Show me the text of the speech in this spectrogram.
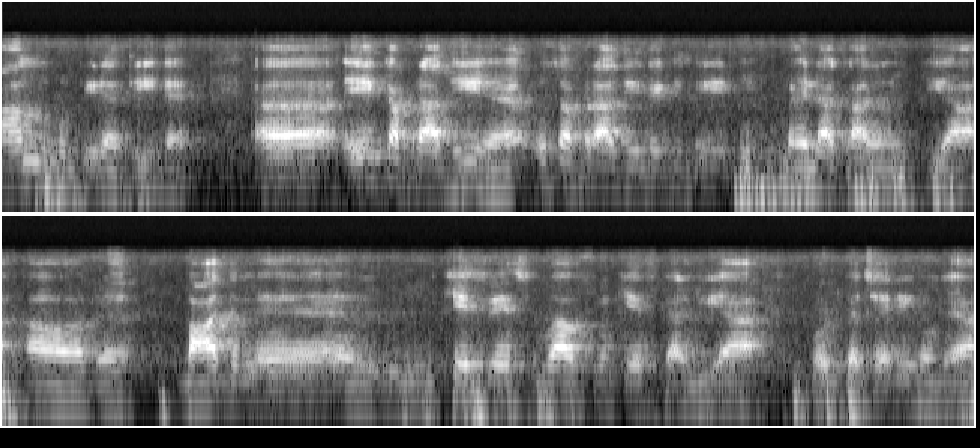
आम होती रहती है। एक अपराधी है, उस अपराधी ने किसी महिला का किया और बाद में, केस वेस हुआ उसमें केस कर दिया कोर्ट कचहरी हो गया।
